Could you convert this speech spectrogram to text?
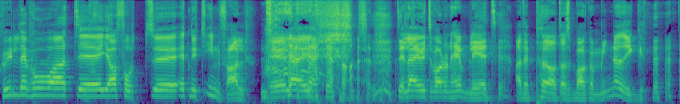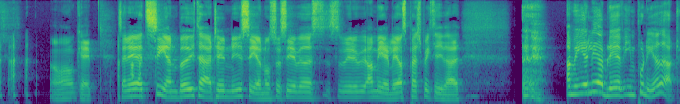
Skyll det på att eh, jag har fått eh, ett nytt infall. Det lär, ju, det lär ju inte vara någon hemlighet att det pratas bakom min rygg. Ja, okej. Sen är det ett scenbyte här till en ny scen och så ser vi så det Amelias perspektiv här. Amelia blev imponerad.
